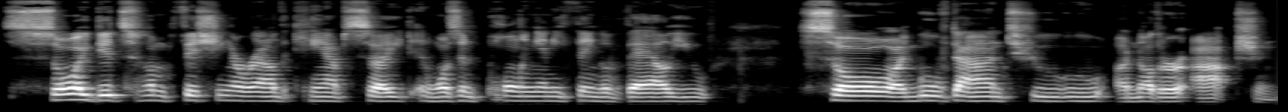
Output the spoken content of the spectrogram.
So I did some fishing around the campsite and wasn't pulling anything of value. So I moved on to another option.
